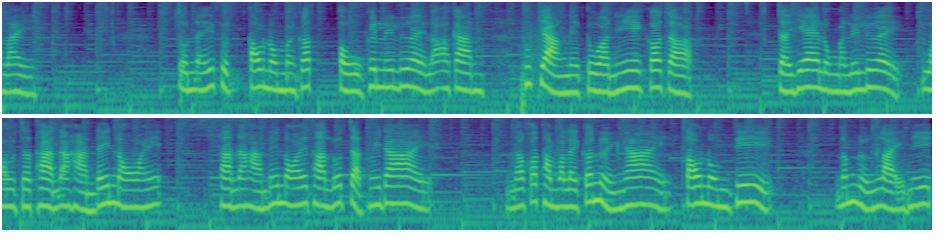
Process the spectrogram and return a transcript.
อะไร จนในที่สุดเต้านมมันก็โตขึ้นเรื่อย ๆ แล้วอาการทุกอย่างในตัวนี้ก็จะ จะแย่ลงมาเรื่อยๆ เราจะทานอาหารได้น้อย ทานอาหารได้น้อย ทานรสจัดไม่ได้ แล้วก็ทำอะไรก็เหนื่อยง่าย เต้านมที่น้ำเหลืองไหลนี่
